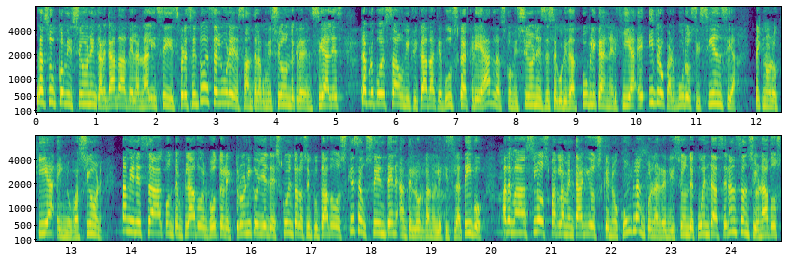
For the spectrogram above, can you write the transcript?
La subcomisión encargada del análisis presentó este lunes ante la Comisión de Credenciales la propuesta unificada que busca crear las comisiones de Seguridad Pública, Energía e Hidrocarburos y Ciencia, Tecnología e Innovación. También está contemplado el voto electrónico y el descuento a los diputados que se ausenten ante el órgano legislativo. Además, los parlamentarios que no cumplan con la rendición de cuentas serán sancionados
